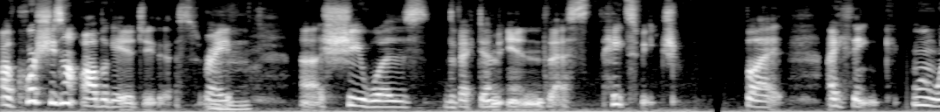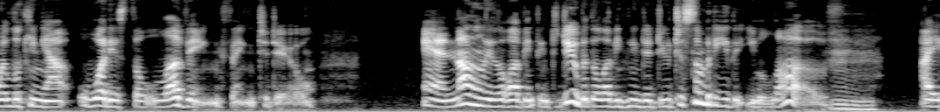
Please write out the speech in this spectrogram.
Of course, she's not obligated to do this, right? Mm-hmm. Uh, she was the victim in this hate speech. But I think when we're looking at what is the loving thing to do, and not only the loving thing to do, but the loving thing to do to somebody that you love, Mm-hmm. I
